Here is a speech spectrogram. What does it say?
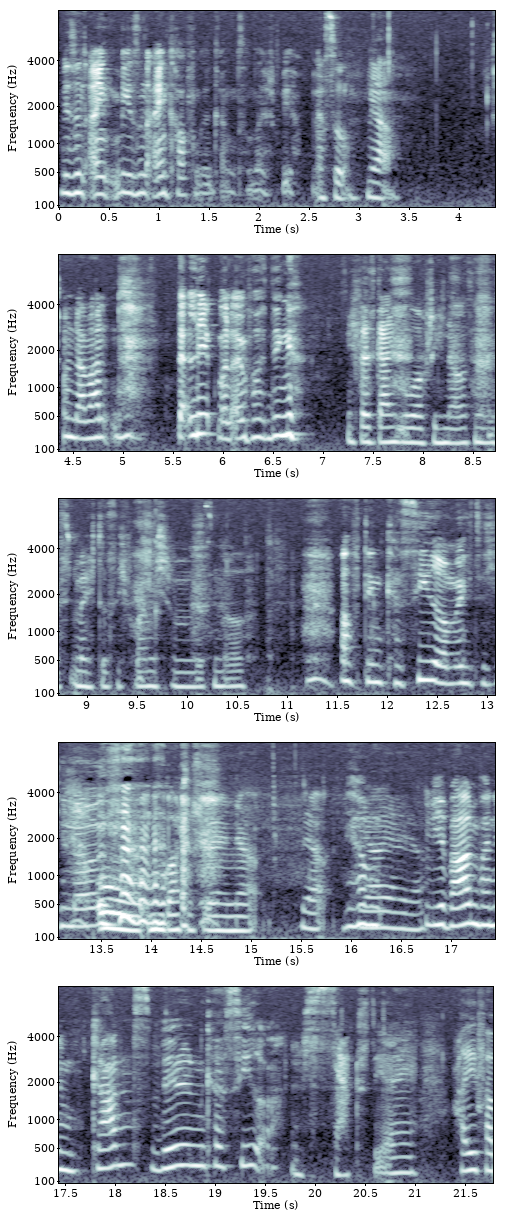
wir, sind ein, wir sind einkaufen gegangen zum Beispiel. Ach so, ja. Und da, waren, da erlebt man einfach Dinge. Ich weiß gar nicht, worauf du hinaus möchtest. Ich freue mich schon ein bisschen drauf. Auf den Kassierer möchte ich hinaus. Oh, um Gottes Willen, ja. Ja. Wir, haben, ja, ja, ja. wir waren bei einem ganz wilden Kassierer. Ich sag's dir, ey. Haifa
